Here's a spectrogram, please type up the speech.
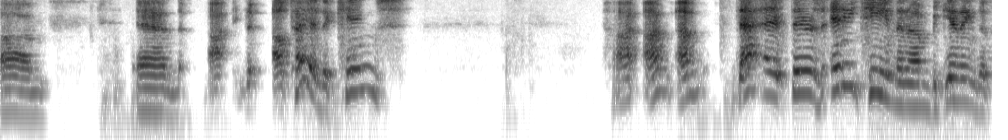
Um, and I, will tell you, the Kings I, I'm, I'm that if there's any team that I'm beginning to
